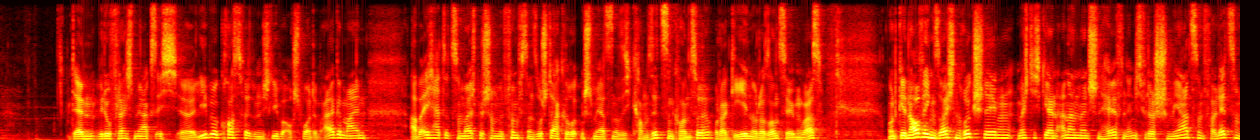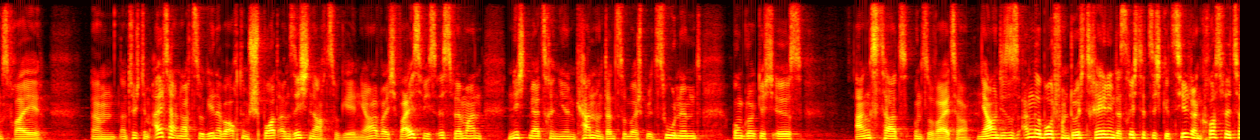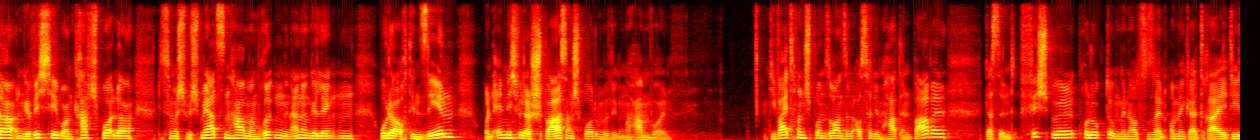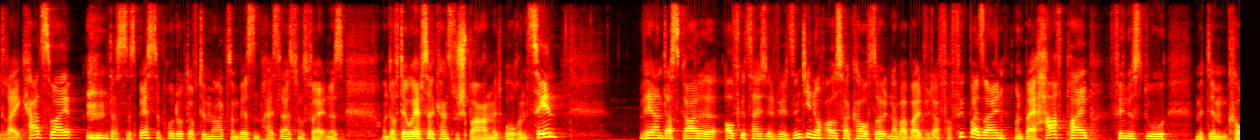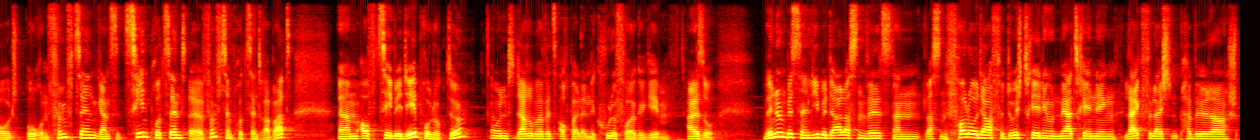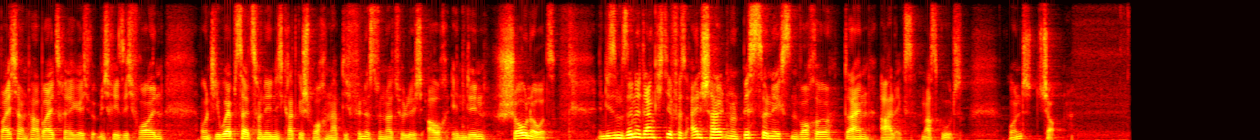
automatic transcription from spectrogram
Denn wie du vielleicht merkst, ich äh, liebe CrossFit und ich liebe auch Sport im Allgemeinen. Aber ich hatte zum Beispiel schon mit 15 so starke Rückenschmerzen, dass ich kaum sitzen konnte oder gehen oder sonst irgendwas. Und genau wegen solchen Rückschlägen möchte ich gerne anderen Menschen helfen, endlich wieder schmerz- und verletzungsfrei ähm, natürlich dem Alltag nachzugehen, aber auch dem Sport an sich nachzugehen. Ja, weil ich weiß, wie es ist, wenn man nicht mehr trainieren kann und dann zum Beispiel zunimmt, unglücklich ist, Angst hat und so weiter. Ja, und dieses Angebot von Durchtraining, das richtet sich gezielt an Crossfitter, an Gewichtheber und Kraftsportler, die zum Beispiel Schmerzen haben am Rücken, in anderen Gelenken oder auch den Sehnen und endlich wieder Spaß an Sport und Bewegung haben wollen. Die weiteren Sponsoren sind außerdem Hart Babel. Das sind Fischölprodukte, um genau zu sein, Omega-3 D3K2. Das ist das beste Produkt auf dem Markt zum besten Preis-Leistungs-Verhältnis. Und auf der Website kannst du sparen mit Ohren 10. Während das gerade aufgezeichnet wird, sind die noch ausverkauft, sollten aber bald wieder verfügbar sein. Und bei Halfpipe findest du mit dem Code Ohren15 ganze 10%, äh, 15% Rabatt ähm, auf CBD-Produkte. Und darüber wird es auch bald eine coole Folge geben. Also, wenn du ein bisschen Liebe dalassen willst, dann lass ein Follow da für Durchtraining und mehr Training. Like vielleicht ein paar Bilder, speicher ein paar Beiträge. Ich würde mich riesig freuen. Und die Websites, von denen ich gerade gesprochen habe, die findest du natürlich auch in den Show Notes. In diesem Sinne danke ich dir fürs Einschalten und bis zur nächsten Woche. Dein Alex. Mach's gut und ciao.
